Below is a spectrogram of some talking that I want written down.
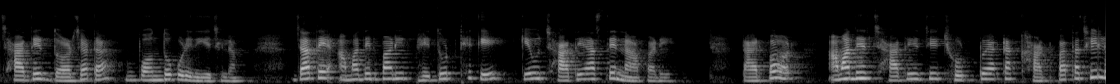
ছাদের দরজাটা বন্ধ করে দিয়েছিলাম যাতে আমাদের বাড়ির ভেতর থেকে কেউ ছাদে আসতে না পারে। তারপর আমাদের ছাদের যে ছোট্ট একটা খাট পাতা ছিল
